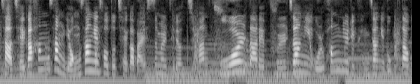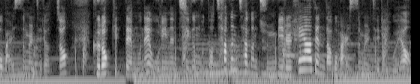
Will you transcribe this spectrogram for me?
자, 제가 항상 영상에서도 제가 말씀을 드렸지만 9월 달에 불장이 올 확률이 굉장히 높다고 말씀을 드렸죠. 그렇기 때문에 우리는 지금부터 차근차근 준비를 해야 된다고 말씀을 드리고요.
